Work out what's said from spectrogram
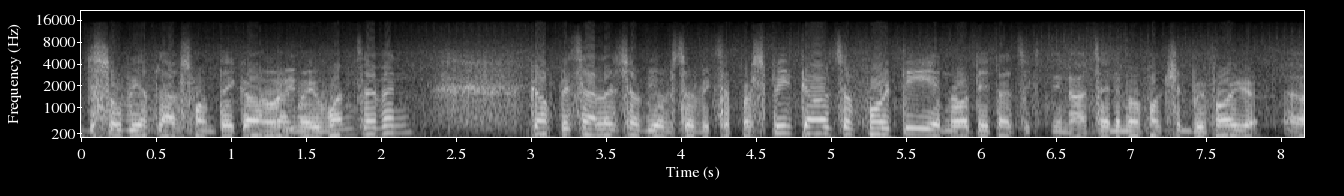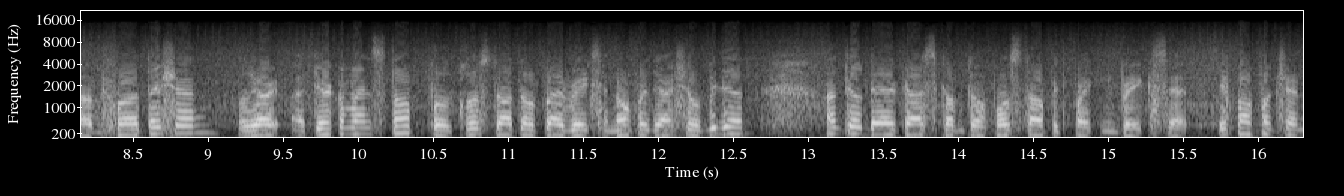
this will be a class 1 takeoff runway 17 cockpit silence shall be observed except for speed counts of 40 and rotate at 60 knots. Any malfunction before your, uh, before rotation, your, at your command stop, will close throttle, apply brakes, and further action will be until the aircraft come to a full stop with parking brake set. If a malfunction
